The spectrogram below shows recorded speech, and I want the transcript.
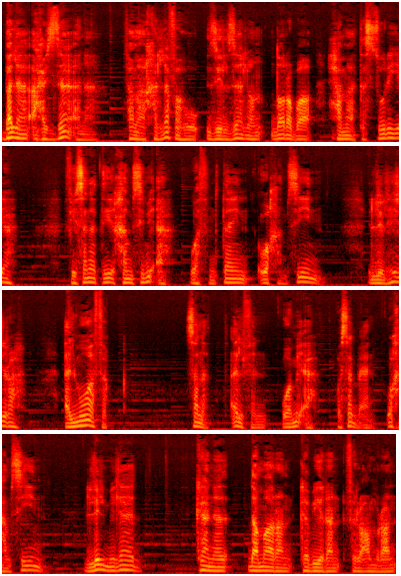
بلى أعزاءنا فما خلفه زلزال ضرب حماة السورية في سنة 552 للهجرة الموافق سنة 1157 للميلاد كان دمارا كبيرا في العمران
